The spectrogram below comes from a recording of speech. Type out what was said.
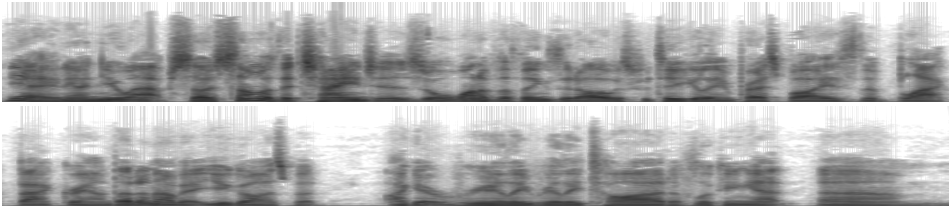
yeah, in our new app. So some of the changes, or one of the things that I was particularly impressed by, is the black background. I don't know about you guys, but I get really, really tired of looking at um,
